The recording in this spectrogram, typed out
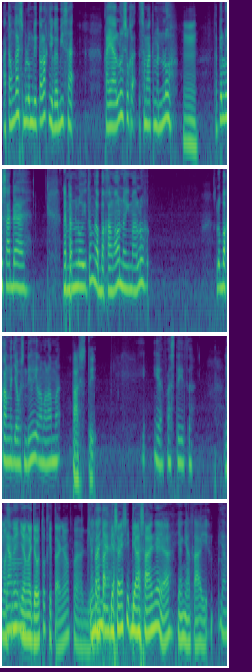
atau enggak sebelum ditolak juga bisa. Kayak lu suka sama temen lu, hmm. Tapi lu sadar temen lu itu nggak bakal mau nerima lu. Lu bakal ngejauh sendiri lama-lama. Pasti. Iya pasti itu. maksudnya Yang- yang, ngejauh tuh kitanya apa dia nyata- Kitanya. biasanya sih biasanya ya yang nyatain. Yang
